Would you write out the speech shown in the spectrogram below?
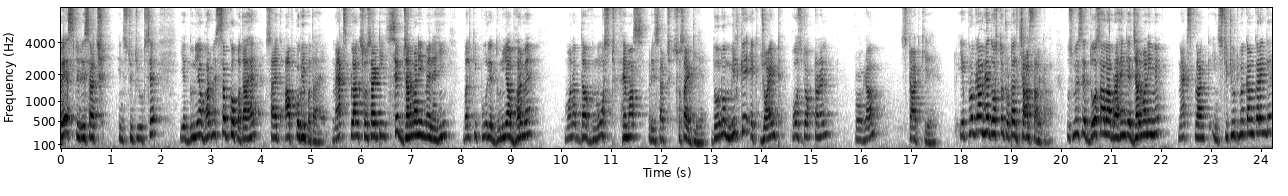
best research institute से ये दुनिया भर में सबको पता है, शायद आपको भी पता है। मैक्स प्लांक सोसाइटी सिर्फ़ जर्मनी में नहीं, बल्कि पूरे दुनिया भर में one of the most famous research society है। दोनों मिलके एक joint post doctoral program start किए हैं। तो ये प्रोग्राम है दोस्तों टोटल चार साल का। उसमें से दो साल आप रहेंगे जर्मनी में मैक्स प्लांक इंस्टीट्यूट में काम करेंगे,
